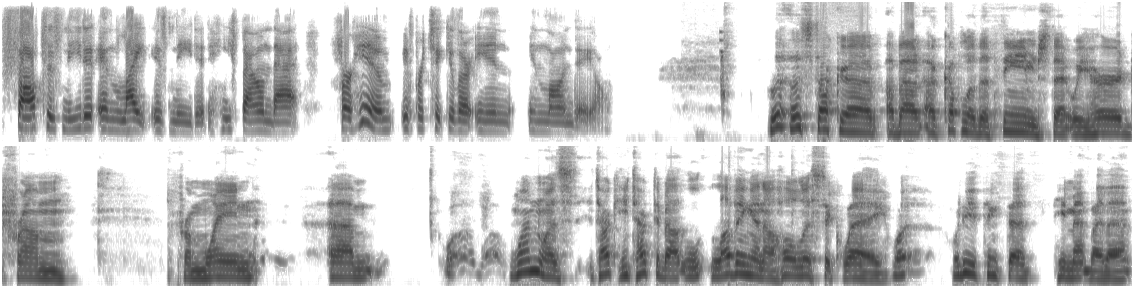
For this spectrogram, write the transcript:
salt is needed and light is needed. He found that for him, in particular, in in Lawndale. Let's talk uh, about a couple of the themes that we heard from from Wayne. Um, one was talk, he talked about loving in a holistic way. What what do you think that he meant by that?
